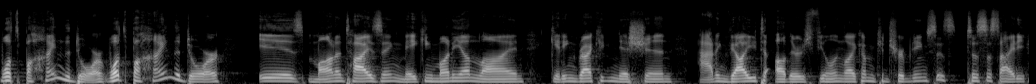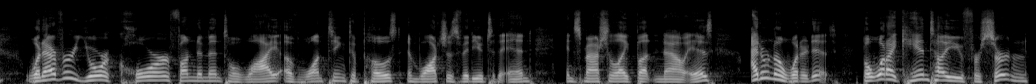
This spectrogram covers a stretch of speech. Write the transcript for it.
what's behind the door. What's behind the door is monetizing, making money online, getting recognition, adding value to others, feeling like I'm contributing to society. Whatever your core fundamental why of wanting to post and watch this video to the end and smash the like button now is, I don't know what it is. But what I can tell you for certain,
